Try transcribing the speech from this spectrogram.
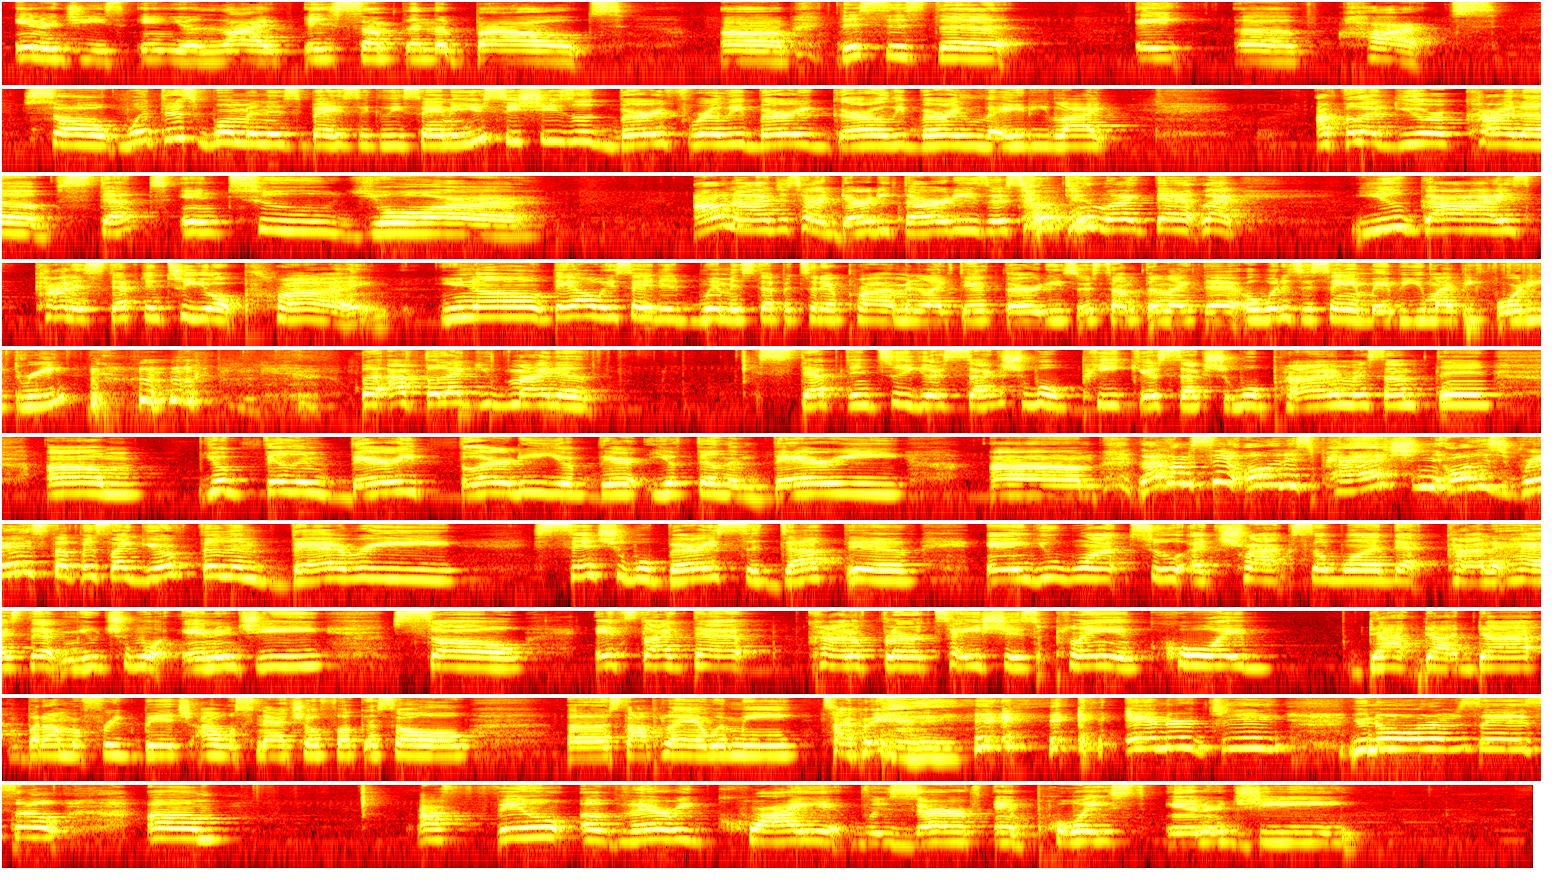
energies in your life. It's something about um this is the eight of hearts. So what this woman is basically saying, and you see she's look very frilly, very girly, very ladylike I feel like you're kind of stepped into your I don't know, I just heard dirty 30s or something like that. Like you guys kind of stepped into your prime. You know, they always say that women step into their prime in like their 30s or something like that. Or what is it saying? Maybe you might be 43. but I feel like you might have stepped into your sexual peak, your sexual prime or something. Um, you're feeling very flirty. You're very, you're feeling very um, like I'm saying, all this passion, all this red stuff, it's like you're feeling very sensual, very seductive, and you want to attract someone that kind of has that mutual energy. So it's like that kind of flirtatious, playing coy, dot, dot, dot, but I'm a freak bitch. I will snatch your fucking soul. Uh, stop playing with me type of energy. You know what I'm saying? So, um, I feel a very quiet, reserved, and poised energy.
